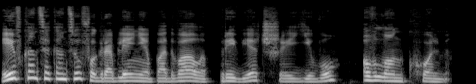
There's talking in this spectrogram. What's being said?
и, в конце концов, ограбление подвала, приведшее его в Лонгхольмен.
